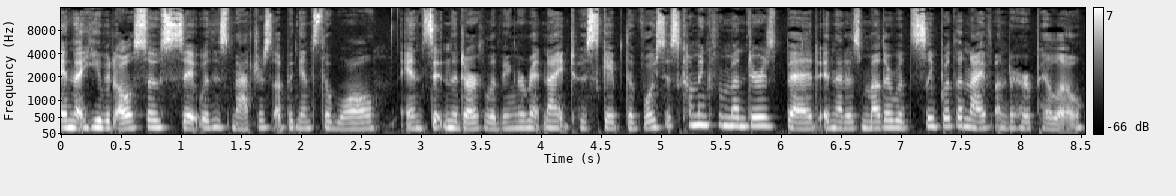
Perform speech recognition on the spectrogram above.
and that he would also sit with his mattress up against the wall and sit in the dark living room at night to escape the voices coming from under his bed and that his mother would sleep with a knife under her pillow.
